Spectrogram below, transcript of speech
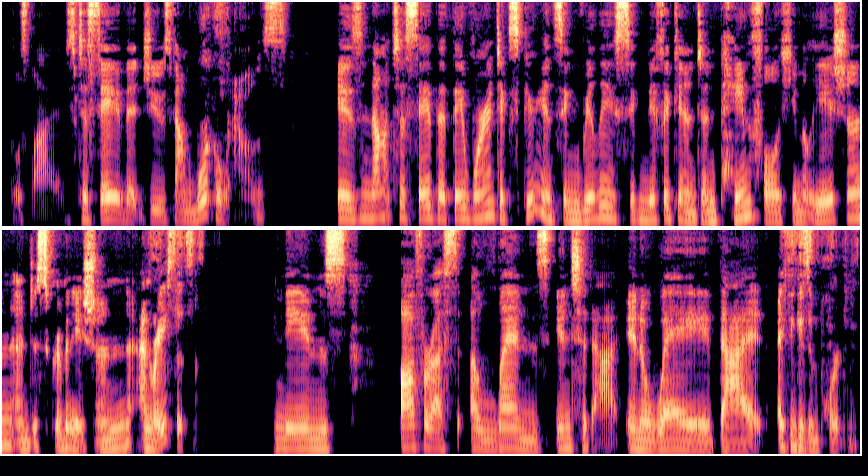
people's lives. To say that Jews found workarounds is not to say that they weren't experiencing really significant and painful humiliation and discrimination and racism. Names offer us a lens into that in a way that I think is important.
